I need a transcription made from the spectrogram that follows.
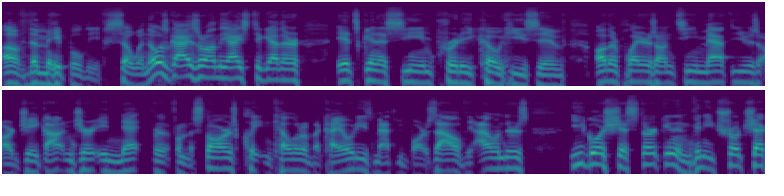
of the Maple Leafs. So when those guys are on the ice together, it's going to seem pretty cohesive. Other players on Team Matthews are Jake Oettinger in net for, from the Stars, Clayton Keller of the Coyotes, Mathew Barzal of the Islanders, Igor Shesterkin and Vinny Trocheck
